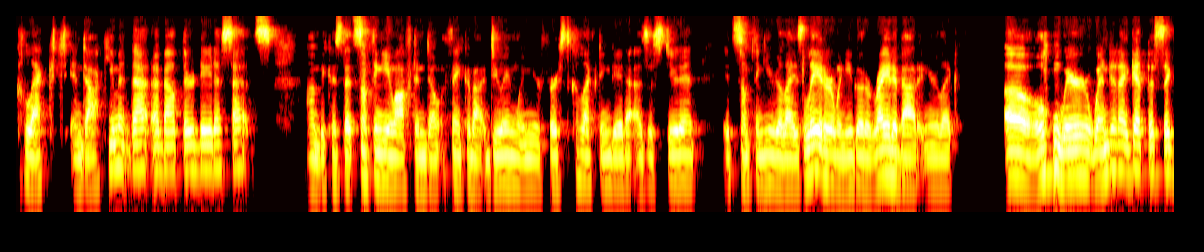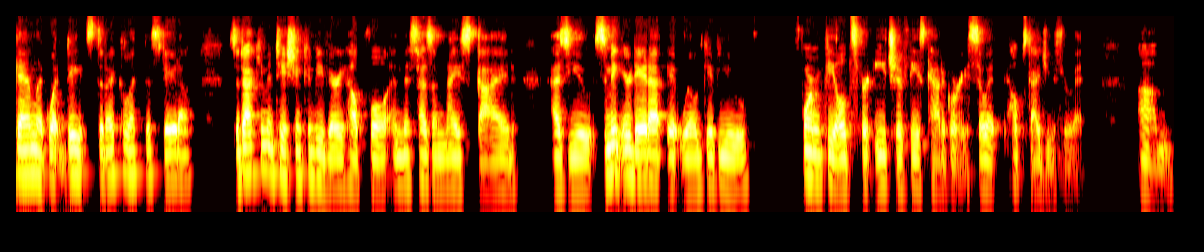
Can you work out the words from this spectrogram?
collect and document that about their data sets, um, because that's something you often don't think about doing when you're first collecting data as a student. It's something you realize later when you go to write about it and you're like, oh, where, when did I get this again? Like what dates did I collect this data? So documentation can be very helpful. And this has a nice guide. As you submit your data, it will give you form fields for each of these categories. So it helps guide you through it. Um,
